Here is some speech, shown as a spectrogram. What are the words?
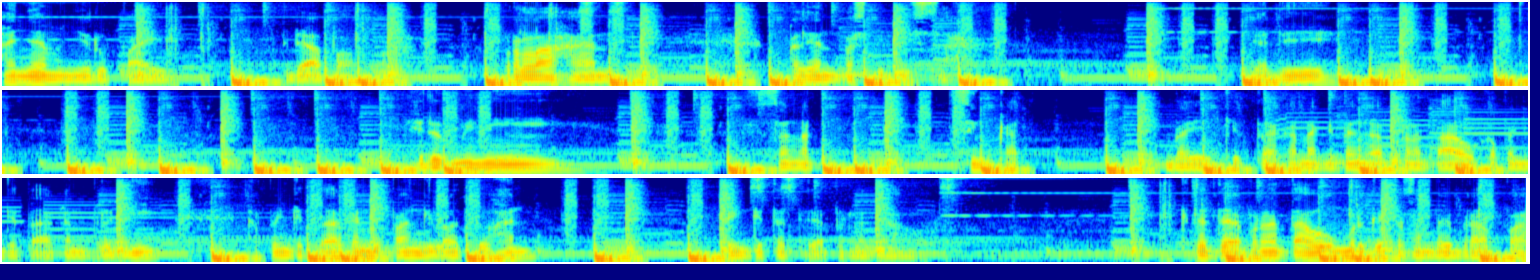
hanya menyerupai tidak apa-apa. Perlahan kalian pasti bisa. Jadi hidup ini sangat singkat bagi kita karena kita nggak pernah tahu kapan kita akan pergi kapan kita akan dipanggil oleh Tuhan dan kita tidak pernah tahu. Kita tidak pernah tahu umur kita sampai berapa.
